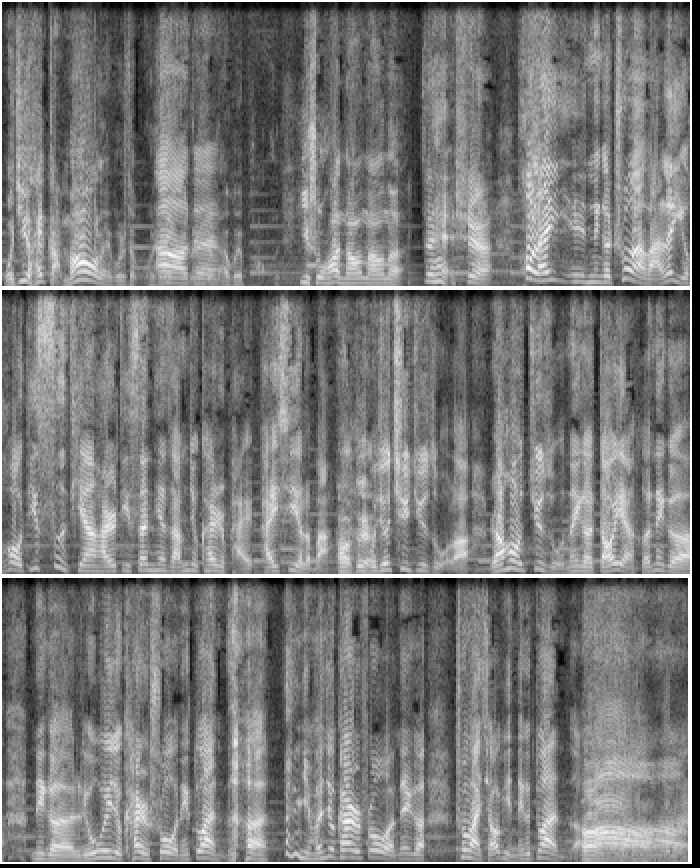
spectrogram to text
我记得还感冒了，也不知道怎么回事，啊反正是对。来回跑，一说话囔囔的。对，是。后来呃那个春晚完了以后，第四天还是第三天，咱们就开始排排戏了吧？啊，对，我就去剧组了，然后剧组那个导演和那个那个刘威就开始说我那段子，你们就开始说我那个春晚小品那个段子。啊。啊啊对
